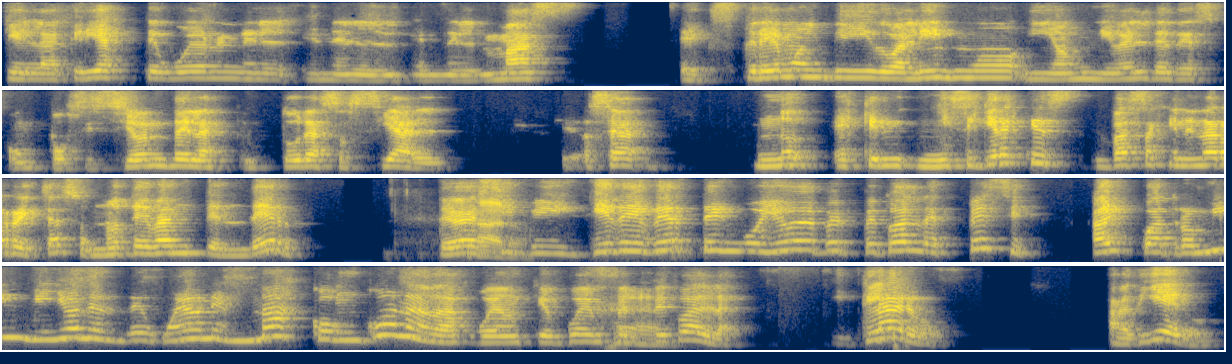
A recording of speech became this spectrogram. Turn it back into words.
que la criaste, weón, en el, en el, en el más extremo individualismo y a un nivel de descomposición de la estructura social? O sea, no, es que ni siquiera es que vas a generar rechazo, no te va a entender. Te va a Claro. decir, "¿Y ¿qué deber tengo yo de perpetuar la especie? Hay 4 mil millones de weones más con gónadas, weón, que pueden perpetuarla. Y claro, adhiero.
